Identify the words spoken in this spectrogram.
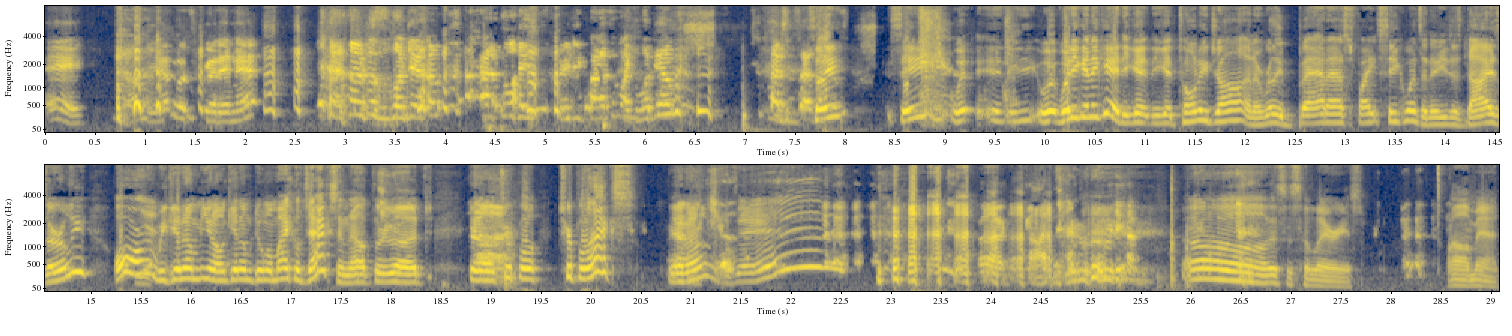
hey. Donnie Yen was good in it. And I'm just looking at him, I had like 3D glasses, like look at him. I just had See, see, what, what what are you gonna get? You get you get Tony Jaa in a really badass fight sequence, and then he just dies early, or Yeah. we get him, you know, get him doing Michael Jackson out through, uh, you know, Uh, triple triple X. You Oh know, God. Oh god, that movie. oh, this is hilarious. Oh man,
